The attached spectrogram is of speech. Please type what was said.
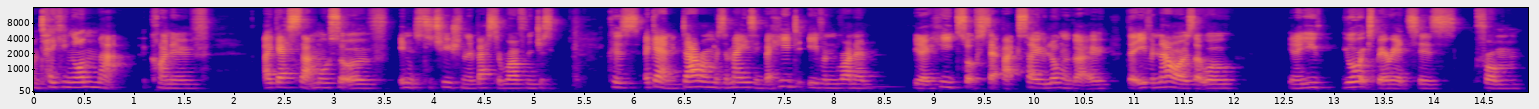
and taking on that kind of, I guess, that more sort of institutional investor rather than just because again, Darren was amazing, but he'd even run a, you know, he'd sort of stepped back so long ago that even now I was like, well, you know, you your experience is from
